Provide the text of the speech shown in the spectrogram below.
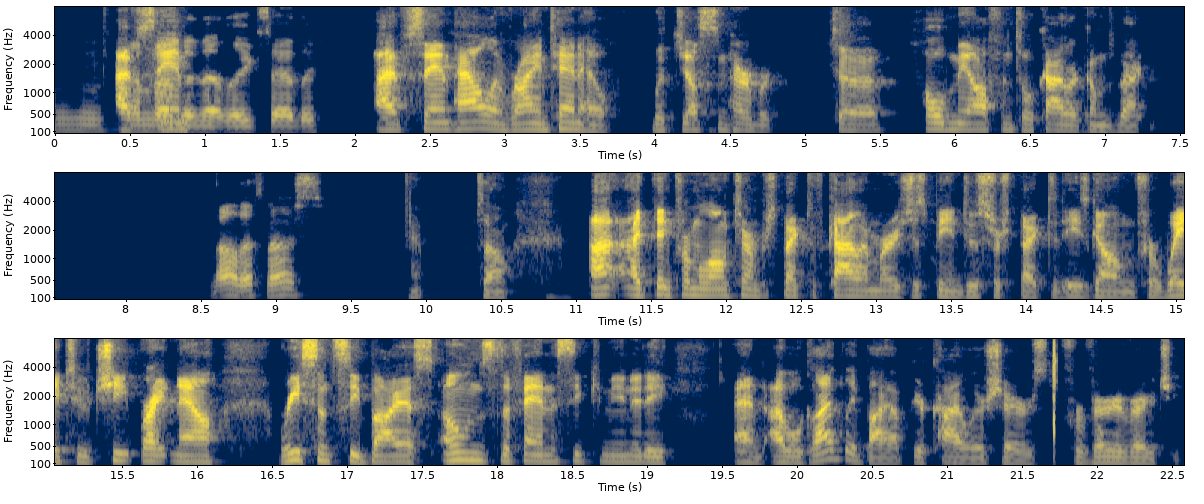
Mhm. I've I'm Sam- not in that league, sadly. I have Sam Howell and Ryan Tannehill with Justin Herbert to hold me off until Kyler comes back. No, that's nice. So I, I think from a long term perspective, Kyler Murray's just being disrespected. He's going for way too cheap right now. Recency bias owns the fantasy community, and I will gladly buy up your Kyler shares for very, very cheap.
